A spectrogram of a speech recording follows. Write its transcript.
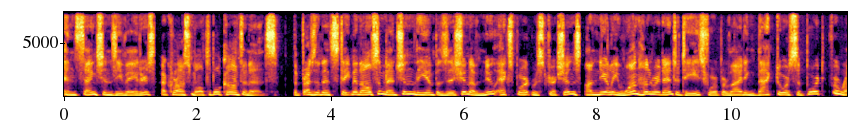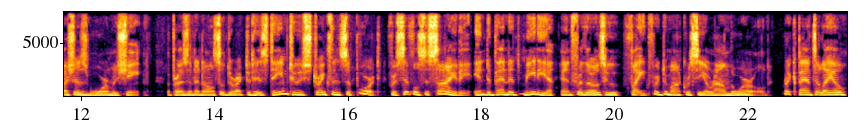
and sanctions evaders across multiple continents. The president's statement also mentioned the imposition of new export restrictions on nearly 100 entities for providing backdoor support for Russia's war machine. The president also directed his team to strengthen support for civil society, independent media, and for those who fight for democracy around the world. Rick Pantaleo,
